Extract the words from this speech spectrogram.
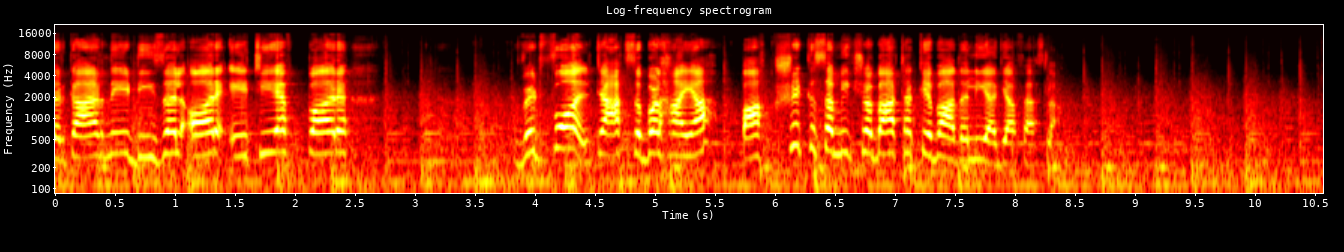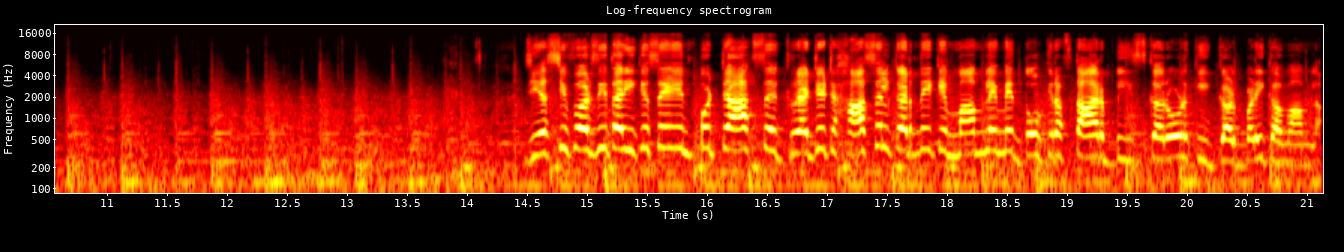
सरकार ने डीजल और एटीएफ पर विडफॉल टैक्स बढ़ाया। पाक्षिक समीक्षा बैठक के बाद लिया गया फैसला। जीएसटी फर्जी तरीके से इनपुट टैक्स क्रेडिट हासिल करने के मामले में दो गिरफ़्तार 20 करोड़ की गड़बड़ी का मामला।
